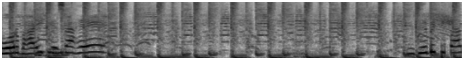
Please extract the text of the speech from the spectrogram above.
और भाई, कैसा है? मुझे भी टिपा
